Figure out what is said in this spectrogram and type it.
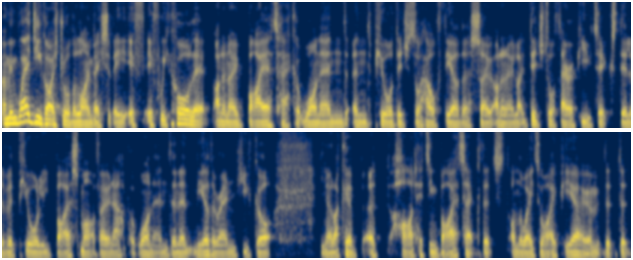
i mean where do you guys draw the line basically? If if we call it i don't know biotech at one end and pure digital health the other so i don't know like digital therapeutics delivered purely by a smartphone app at one end and at the other end you've got you know like a, a hard hitting biotech that's on the way to ipo and that, that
